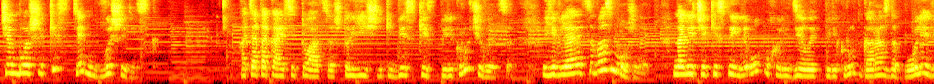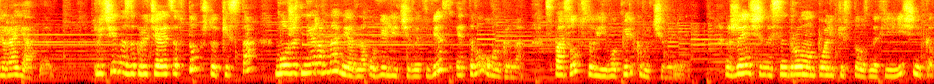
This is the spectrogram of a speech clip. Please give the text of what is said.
чем больше кист, тем выше риск. Хотя такая ситуация, что яичники без кист перекручиваются, является возможной. Наличие кисты или опухоли делает перекрут гораздо более вероятным. Причина заключается в том, что киста может неравномерно увеличивать вес этого органа, способствуя его перекручиванию. Женщины с синдромом поликистозных яичников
